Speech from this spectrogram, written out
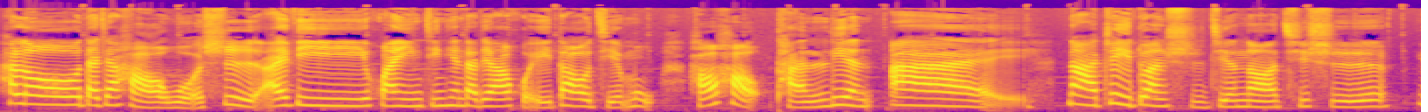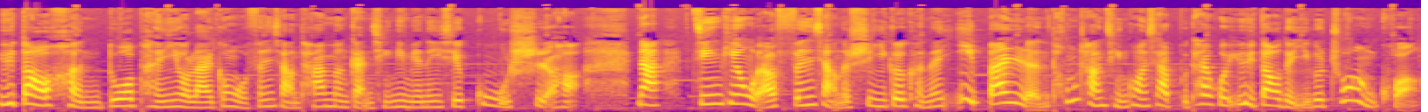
Hello，大家好，我是 Ivy，欢迎今天大家回到节目好好谈恋爱。那这一段时间呢，其实。遇到很多朋友来跟我分享他们感情里面的一些故事哈，那今天我要分享的是一个可能一般人通常情况下不太会遇到的一个状况。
